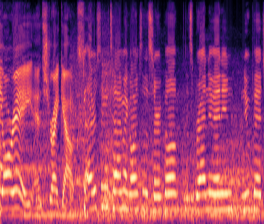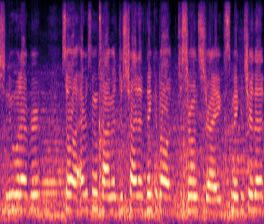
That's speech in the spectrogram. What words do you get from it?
ERA, and strikeouts. Every single time I go into the circle, it's brand new inning, new pitch, new whatever. So uh, every single time I just try to think about just throwing strikes, making sure that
